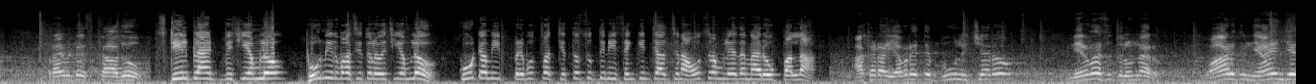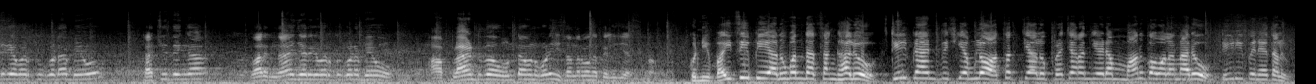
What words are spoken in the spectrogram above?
ప్రైవేటైజ్ కాదు. స్టీల్ ప్లాంట్ విషయంలో భూ నిర్వాసితుల విషయంలో కూటమి ప్రభుత్వ చిత్తశుద్ధిని శంకించాల్సిన అవసరం లేదన్నారు పల్లా. అక్కడ ఎవరైతే భూములు ఇచ్చారో నిర్వాసితులు ఉన్నారు వారికి న్యాయం జరిగే వరకు కూడా మేము ఖచ్చితంగా వారికి న్యాయం జరిగే వరకు కూడా మేము ఆ ప్లాంట్తో ఉంటామని కూడా ఈ సందర్భంగా తెలియజేస్తున్నాం. కొన్ని వైసీపీ అనుబంధ సంఘాలు స్టీల్ ప్లాంట్ విషయంలో అసత్యాలు ప్రచారం చేయడం మానుకోవాలన్నారు టీడీపీ నేతలు.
